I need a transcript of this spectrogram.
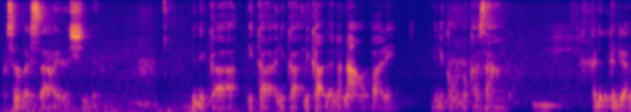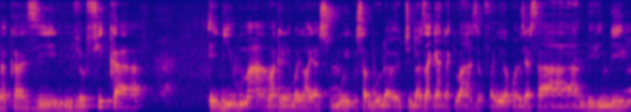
Akasema basi sawa, ina shida. Mimi nika nika nika nikaagana nao pale, mimi nikaondoka zangu. Mm. Kaja nikaendelea na kazi ilivyofika Ijumaa, maana niliambiwa waje asubuhi kwa sababu tiba zake anatakiwa aanze kufanyika kuanzia saa mbili mbili.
